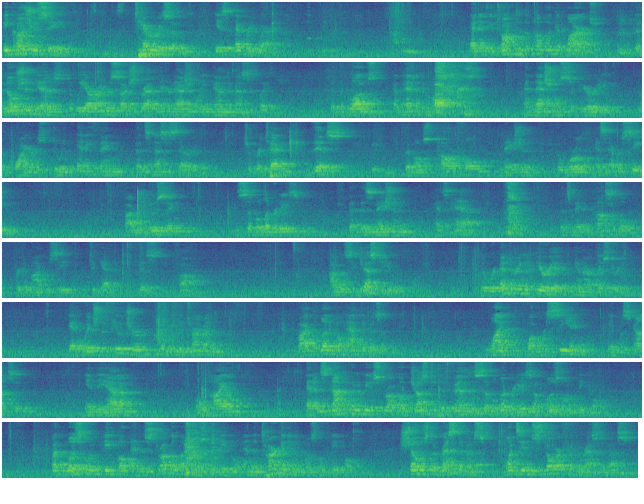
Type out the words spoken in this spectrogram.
Because you see, terrorism is everywhere. And if you talk to the public at large, the notion is that we are under such threat internationally and domestically that the gloves have had to come off and national security requires doing anything that's necessary to protect this, the most powerful nation the world has ever seen, by reducing the civil liberties that this nation has had that's made it possible for democracy to get this far. I would suggest to you that we're entering a period in our history in which the future will be determined by political activism, like what we're seeing in Wisconsin, Indiana, Ohio, and it's not going to be a struggle just to defend the civil liberties of Muslim people, but Muslim people and the struggle of Muslim people and the targeting of Muslim people shows the rest of us what's in store for the rest of us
